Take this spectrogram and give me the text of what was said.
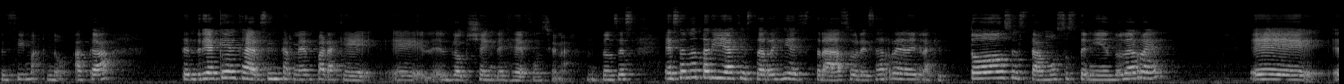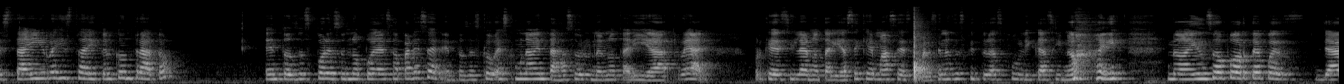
encima, no, acá tendría que caerse internet para que eh, el blockchain deje de funcionar. Entonces, esa notaría que está registrada sobre esa red en la que todos estamos sosteniendo la red, eh, está ahí registradito el contrato, entonces por eso no puede desaparecer. Entonces es como una ventaja sobre una notaría real porque si la notaría se quema, se desaparecen las escrituras públicas y no hay, no hay un soporte, pues ya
